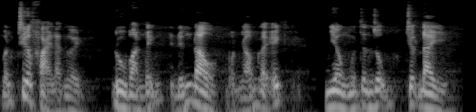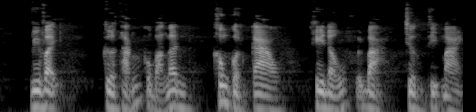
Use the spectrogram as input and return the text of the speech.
vẫn chưa phải là người đủ bản lĩnh để đứng đầu một nhóm lợi ích như ông Nguyễn Tân Dũng trước đây. Vì vậy, cửa thắng của bà Ngân không còn cao khi đấu với bà Trương Thị Mai.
